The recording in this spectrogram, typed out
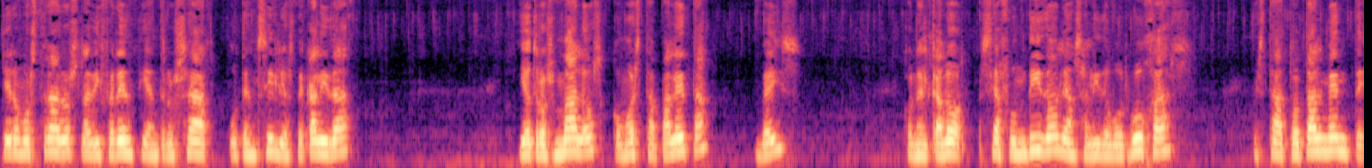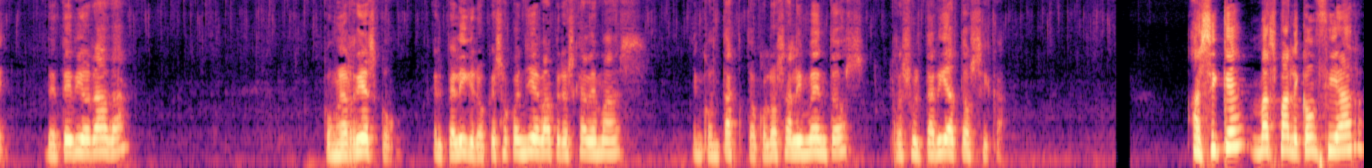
quiero mostraros la diferencia entre usar utensilios de calidad y otros malos, como esta paleta, ¿veis? Con el calor se ha fundido, le han salido burbujas, está totalmente deteriorada con el riesgo, el peligro que eso conlleva, pero es que además, en contacto con los alimentos, resultaría tóxica. Así que más vale confiar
